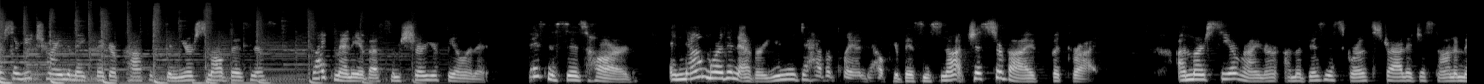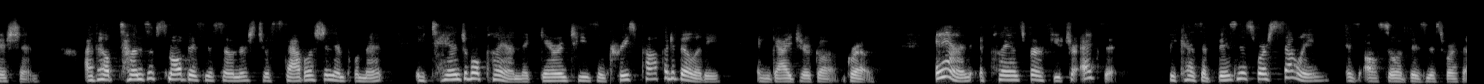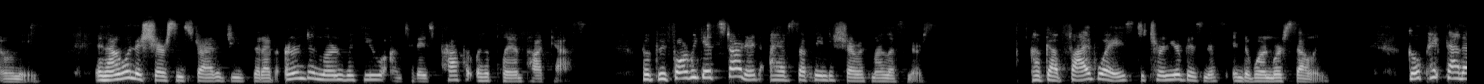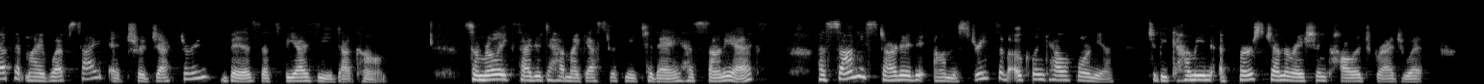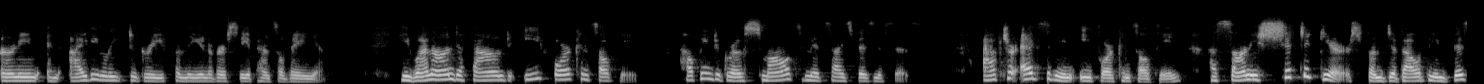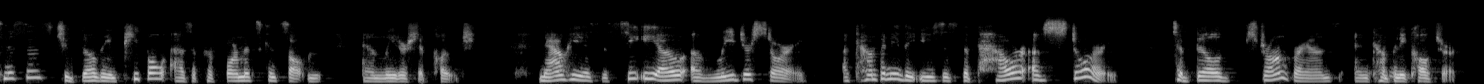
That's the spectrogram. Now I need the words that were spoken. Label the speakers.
Speaker 1: owners, are you trying to make bigger profits in your small business? Like many of us, I'm sure you're feeling it. Business is hard. And now more than ever, you need to have a plan to help your business not just survive, but thrive. I'm Marcia Reiner. I'm a business growth strategist on a mission. I've helped tons of small business owners to establish and implement a tangible plan that guarantees increased profitability and guides your growth. And it plans for a future exit because a business worth selling is also a business worth owning. And I want to share some strategies that I've earned and learned with you on today's Profit with a Plan podcast. But before we get started, I have something to share with my listeners. I've got five ways to turn your business into one worth selling. Go pick that up at my website at trajectorybiz, that's B-I-Z.com. So I'm really excited to have my guest with me today, Hassani X. Hassani started on the streets of Oakland, California to becoming a first generation college graduate, earning an Ivy League degree from the University of Pennsylvania. He went on to found E4 Consulting, helping to grow small to mid sized businesses. After exiting E4 Consulting, Hassani shifted gears from developing businesses to building people as a performance consultant and leadership coach. Now he is the CEO of Lead Your Story, a company that uses the power of story to build strong brands and company culture.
